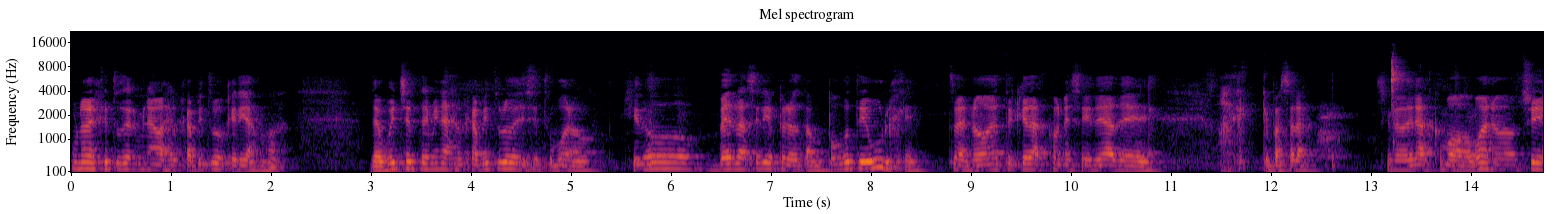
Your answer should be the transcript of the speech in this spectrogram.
una vez que tú terminabas el capítulo querías más. The Witcher terminas el capítulo y dices tú, bueno, quiero ver la serie, pero tampoco te urge. O sea, no te quedas con esa idea de, Ay, ¿qué pasará? Sino dirás como, bueno, sí,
